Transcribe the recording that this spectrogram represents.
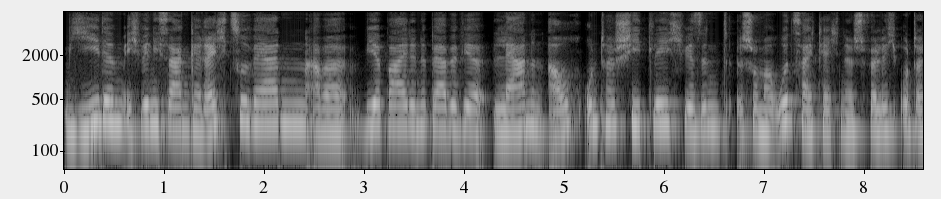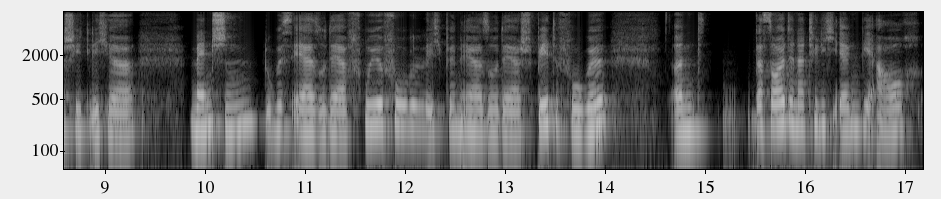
jedem, ich will nicht sagen gerecht zu werden, aber wir beide, ne Bärbe, wir lernen auch unterschiedlich. Wir sind schon mal urzeittechnisch völlig unterschiedliche Menschen. Du bist eher so der frühe Vogel, ich bin eher so der späte Vogel. Und das sollte natürlich irgendwie auch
